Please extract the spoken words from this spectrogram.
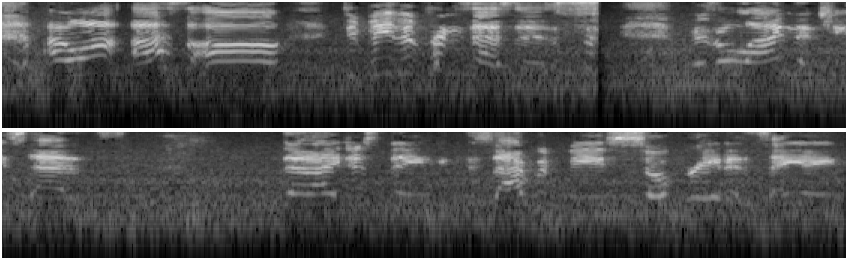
I want us all to be the princesses. There's a line that she says that I just think Zach would be so great at saying.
